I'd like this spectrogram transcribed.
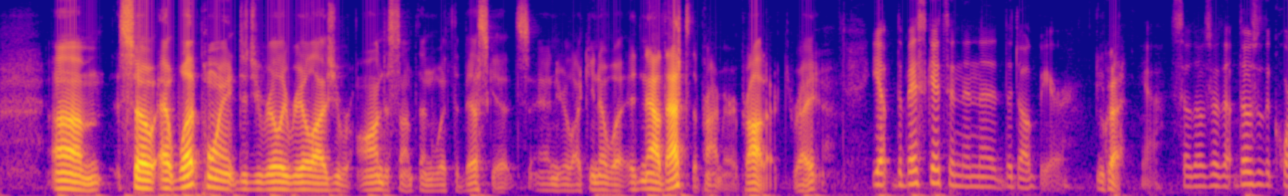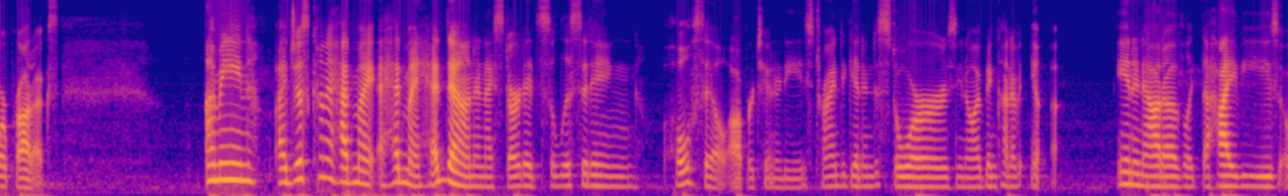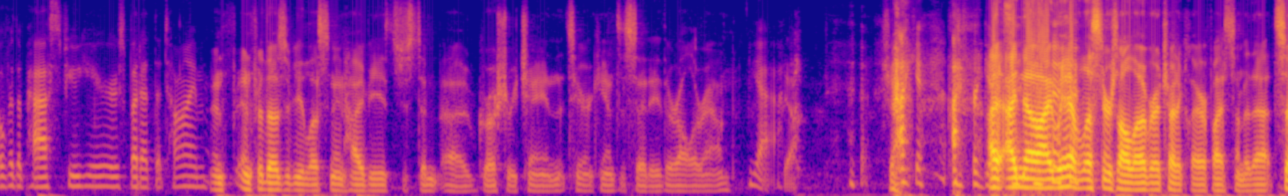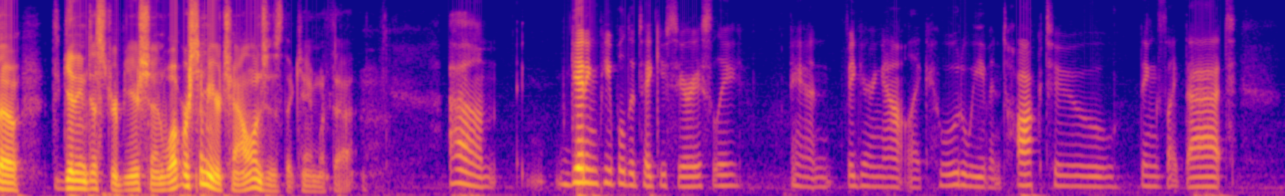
um, so at what point did you really realize you were onto something with the biscuits? And you're like, you know what? Now that's the primary product, right? Yep. The biscuits and then the, the dog beer. Okay. Yeah. So those are the those are the core products. I mean, I just kind of had my I had my head down and I started soliciting wholesale opportunities, trying to get into stores. You know, I've been kind of in and out of like the Hy-Vees over the past few years, but at the time, And, and for those of you listening, Hy-Vee is just a, a grocery chain that's here in Kansas City. They're all around. yeah. Yeah. Sure. I can I forget. I, I know I, we have listeners all over. I try to clarify some of that. So, getting distribution. What were some of your challenges that came with that? um, getting people to take you seriously and figuring out like who do we even talk to, things like that.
